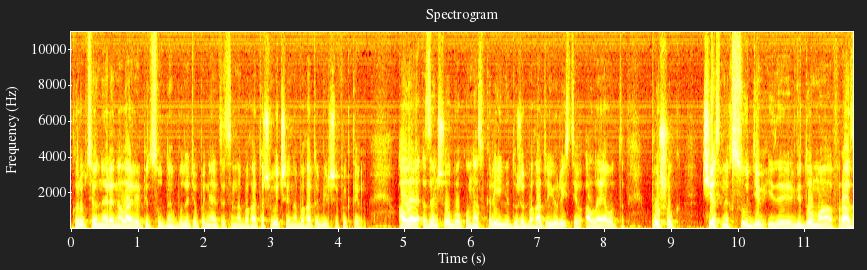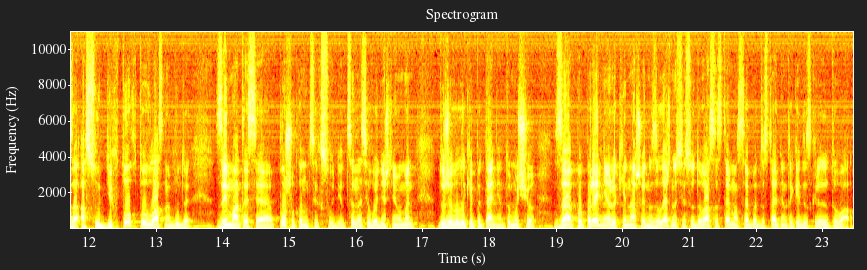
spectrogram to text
корупціонери на лаві підсудних будуть опинятися набагато швидше і набагато більш ефективно. Але з іншого боку, у нас в країні дуже багато юристів, але от пошук чесних суддів і відома фраза А судді хто? Хто власне буде займатися пошуком цих суддів? Це на сьогоднішній момент дуже велике питання, тому що за попередні роки нашої незалежності судова система себе достатньо таки дискредитувала.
